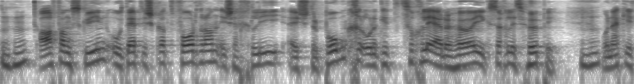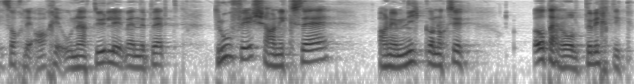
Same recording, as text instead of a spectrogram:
Mhm. Anfangs green, und dort ist gerade vordran ist ein klein, ist der Bunker und dann gibt es so ein bisschen Erhöhung, so ein bisschen Hübe. Mhm. Und dann gibt es so ein bisschen Ache. Und natürlich, wenn er dort drauf ist, habe ich gesehen, habe ich Nico noch gesagt, oh, der rollt richtig,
